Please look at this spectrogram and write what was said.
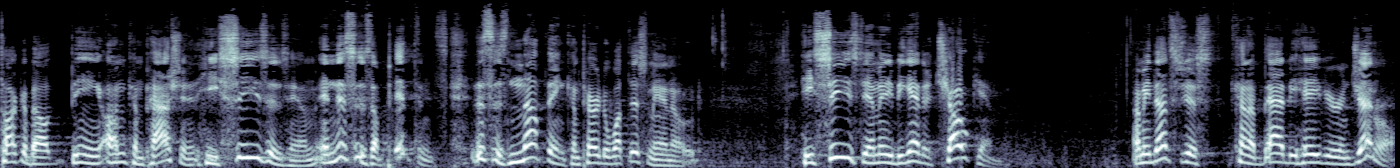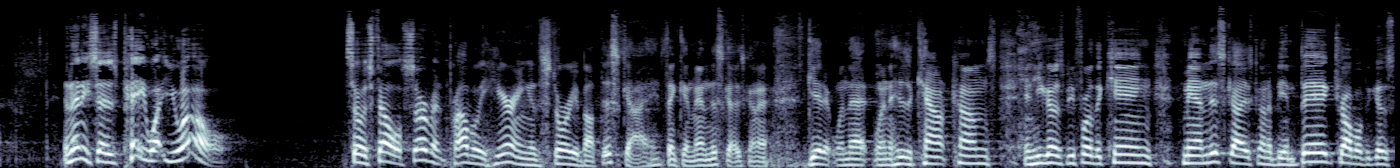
talk about being uncompassionate. He seizes him, and this is a pittance. This is nothing compared to what this man owed. He seized him and he began to choke him. I mean, that's just kind of bad behavior in general. And then he says, Pay what you owe. So his fellow servant, probably hearing the story about this guy, thinking, man, this guy's going to get it when that when his account comes and he goes before the king, man, this guy's going to be in big trouble because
